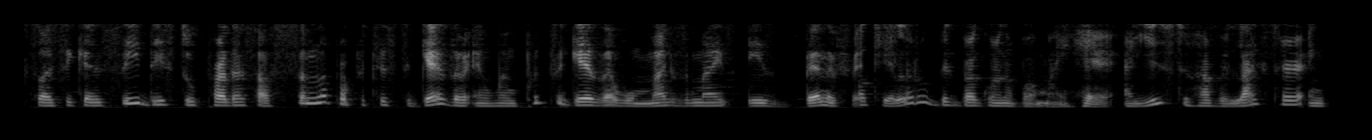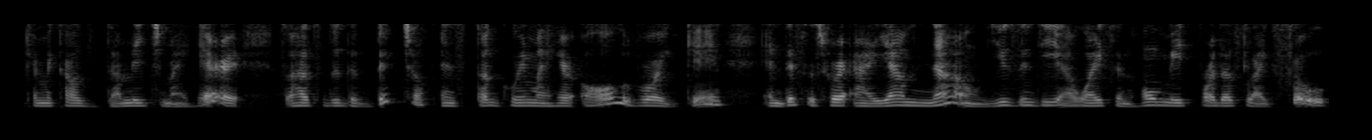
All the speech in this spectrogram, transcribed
So as you can see, these two products have similar properties together and when put together will maximize its benefit. Okay, a little bit background about my hair. I used to have relaxed hair and chemicals damage my hair. So I had to do the big chop and start growing my hair all over again. And this is where I am now. Using DIYs and homemade products like so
